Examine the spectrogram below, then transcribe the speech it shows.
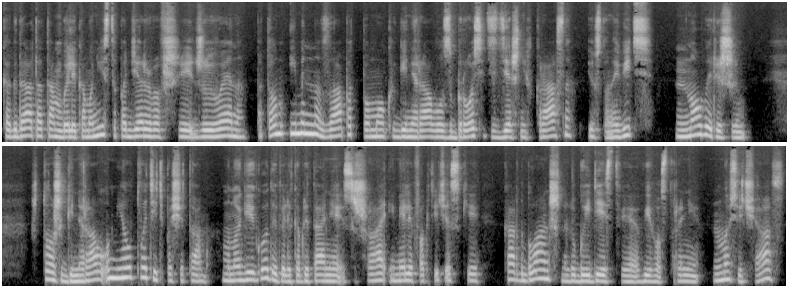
Когда-то там были коммунисты, поддерживавшие Джуйвена. Потом именно Запад помог генералу сбросить здешних красных и установить новый режим. Что ж, генерал умел платить по счетам. Многие годы Великобритания и США имели фактически карт-бланш на любые действия в его стране. Но сейчас...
